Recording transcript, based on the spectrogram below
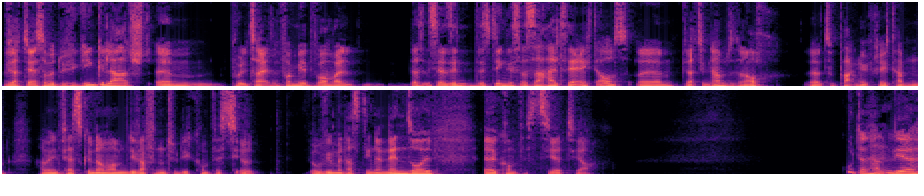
Wie gesagt, der ist damit durch die Gegend gelatscht, ähm, Polizei ist informiert worden, weil das ist ja Sinn des Dinges, das sah halt sehr echt aus. Ähm, wie gesagt, den haben sie dann auch äh, zu packen gekriegt, haben, haben ihn festgenommen, haben die Waffen natürlich konfisziert, wie man das Ding dann nennen soll, äh, konfisziert, ja. Gut, dann hatten wir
